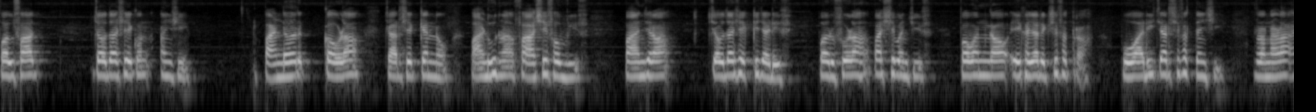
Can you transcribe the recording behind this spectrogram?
पलसाद चौदाशे एकोणऐंशी पांढर कवडा चारशे एक्क्याण्णव पांढुर्णा सहाशे सव्वीस पांजरा चौदाशे एक्केचाळीस परसोळा पाचशे पंचवीस पवनगाव एक हजार एकशे सतरा पोवारी चारशे सत्त्याऐंशी रनाळा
